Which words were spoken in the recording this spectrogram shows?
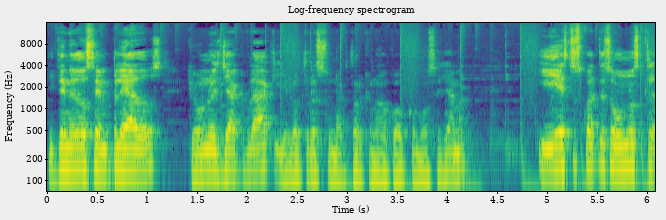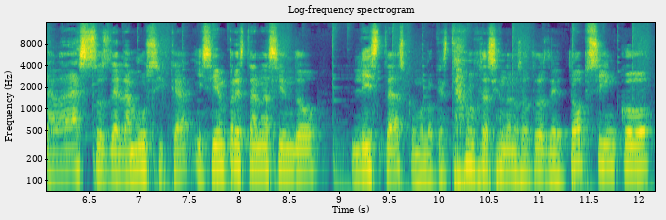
Y tiene dos empleados, que uno es Jack Black y el otro es un actor que no acuerdo cómo se llama. Y estos cuates son unos clavazos de la música y siempre están haciendo listas, como lo que estamos haciendo nosotros, de top 5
